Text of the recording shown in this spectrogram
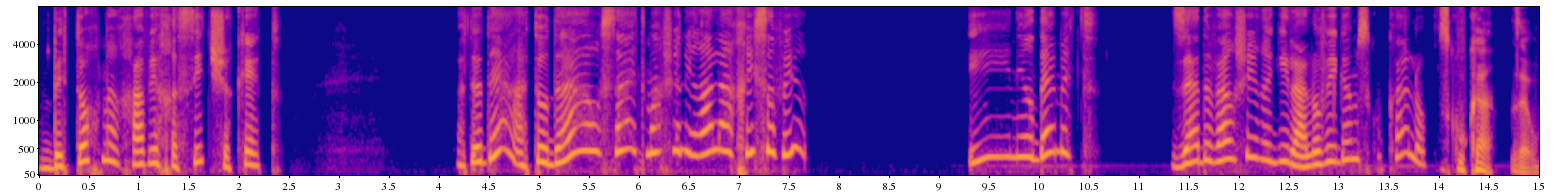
בתוך מרחב יחסית שקט, אתה יודע, התודעה עושה את מה שנראה לה הכי סביר. היא נרדמת. זה הדבר שהיא רגילה לו והיא גם זקוקה לו. זקוקה, זהו.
